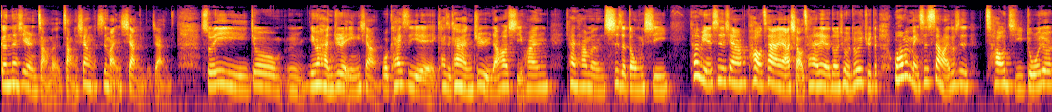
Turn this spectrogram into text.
跟那些人长得长相是蛮像的这样子，所以就嗯，因为韩剧的影响，我开始也开始看韩剧，然后喜欢看他们吃的东西，特别是像泡菜啊、小菜类的东西，我都会觉得哇，他们每次上来都是超级多，就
